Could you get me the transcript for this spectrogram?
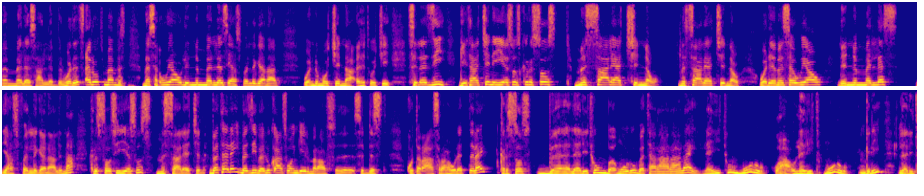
መመለስ አለብን። ወደ ጸሎት መሰዊያው ልንመለስ ያስፈልገናል ወንድሞቼና እህቶቼ። ስለዚህ ጌታችን ኢየሱስ ክርስቶስ ምሳሌያችን ነው። ምሳሌያችን ነው። ወደ መሰዊያው ልንመለስ ያስፈልገናል። እና ክርስቶስ ኢየሱስ ምሳሌያችን ነው። በተለይ በዚህ በሉቃስ ወንጌል ምዕራፍ 6 ቁጥር 12 ላይ ክርስቶስ በሌሊቱም በሙሉ በተራራ ላይ ሌሊቱን ሙሉ ዋው ሌሊት ሙሉ እንግዲህ ሌሊቱ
